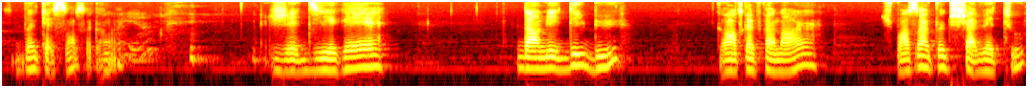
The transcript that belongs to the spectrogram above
C'est une bonne question, ça, quand même. Oui, hein? Je dirais, dans mes débuts comme entrepreneur, je pensais un peu que je savais tout.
